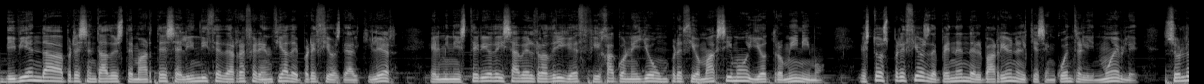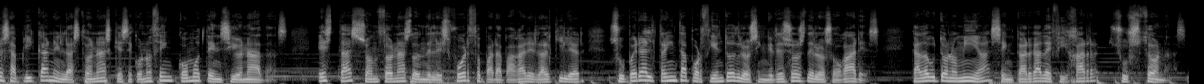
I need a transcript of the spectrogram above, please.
Vivienda ha presentado este martes el índice de referencia de precios de alquiler. El Ministerio de Isabel Rodríguez fija con ello un precio máximo y otro mínimo. Estos precios dependen del barrio en el que se encuentre el inmueble. Solo se aplican en las zonas que se conocen como tensionadas. Estas son zonas donde el esfuerzo para pagar el alquiler supera el 30% de los ingresos de los hogares. Cada autonomía se encarga de fijar sus zonas.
